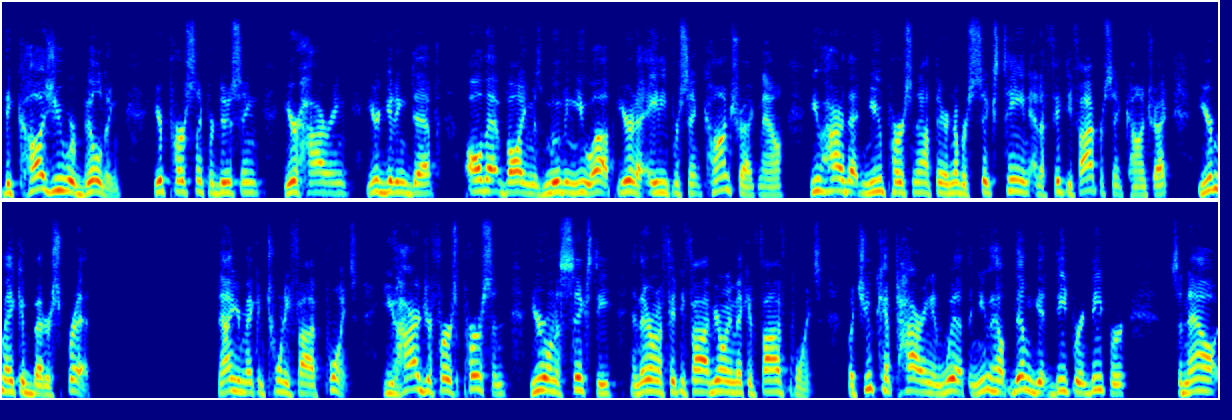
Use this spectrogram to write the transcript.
because you were building, you're personally producing, you're hiring, you're getting depth, all that volume is moving you up. You're at an 80% contract now. You hire that new person out there, number 16, at a 55% contract, you're making better spread. Now you're making 25 points. You hired your first person, you're on a 60, and they're on a 55, you're only making five points. But you kept hiring in width and you helped them get deeper and deeper. So now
